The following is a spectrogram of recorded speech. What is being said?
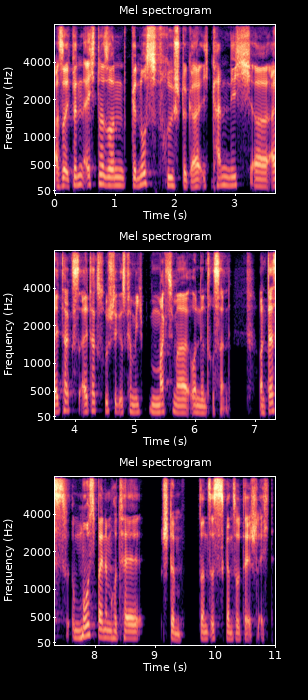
Also ich bin echt nur so ein Genussfrühstücker. Ich kann nicht, äh, Alltags, Alltagsfrühstück ist für mich maximal uninteressant. Und das muss bei einem Hotel stimmen. Sonst ist das ganze Hotel schlecht.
